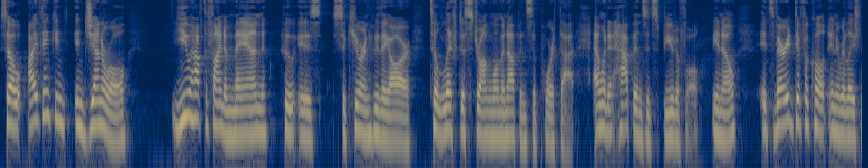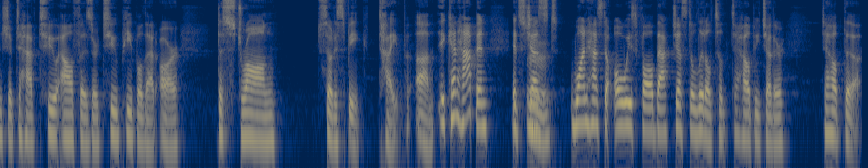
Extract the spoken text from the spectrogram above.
So, I think in in general, you have to find a man who is secure in who they are to lift a strong woman up and support that. And when it happens, it's beautiful. You know, it's very difficult in a relationship to have two alphas or two people that are the strong, so to speak, type. Um, it can happen. It's mm-hmm. just mm-hmm. one has to always fall back just a little to, to help each other, to help the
